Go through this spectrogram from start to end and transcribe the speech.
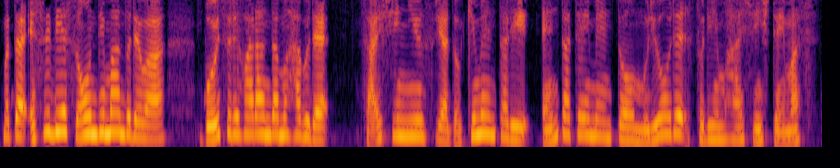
また SBS On Demand では、 Voice Referendum Hub で最新ニュースやドキュメンタリー、エンターテイメントを無料でストリーム配信しています。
